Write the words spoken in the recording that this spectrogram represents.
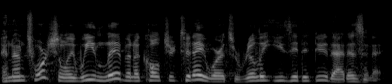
And unfortunately, we live in a culture today where it's really easy to do that, isn't it?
